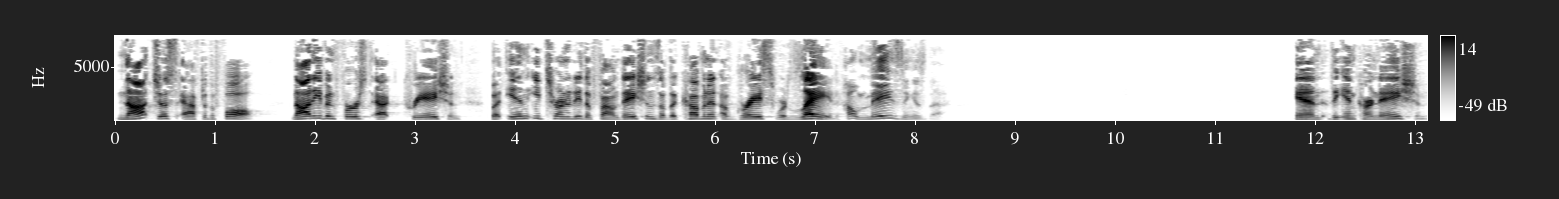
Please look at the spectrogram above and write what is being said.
Not just after the fall. Not even first at creation. But in eternity, the foundations of the covenant of grace were laid. How amazing is that? And the incarnation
